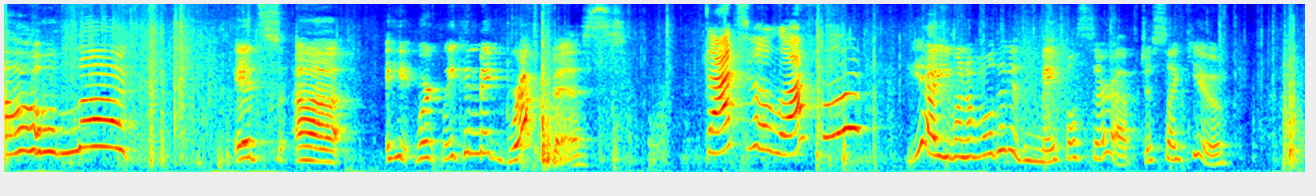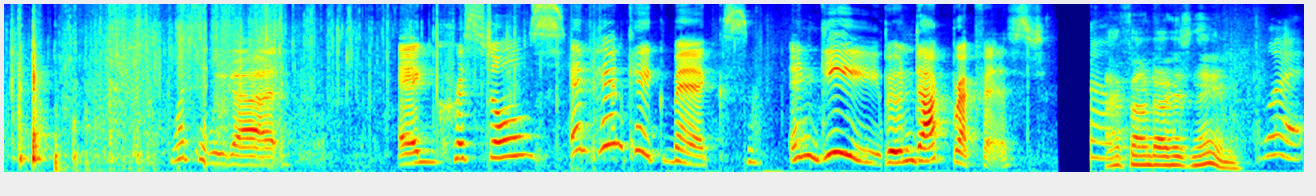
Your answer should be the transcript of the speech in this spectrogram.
Oh look, it's uh, he, we're, we can make breakfast. That's the last one? Yeah, you want to hold it? It's maple syrup, just like you. What's it? We got egg crystals and pancake mix and ghee. Boondock breakfast. I found out his name. What?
